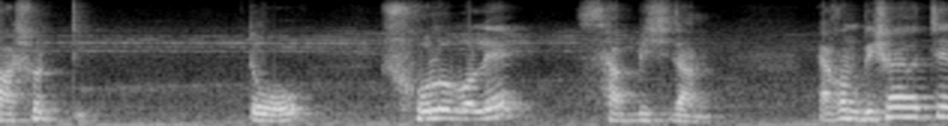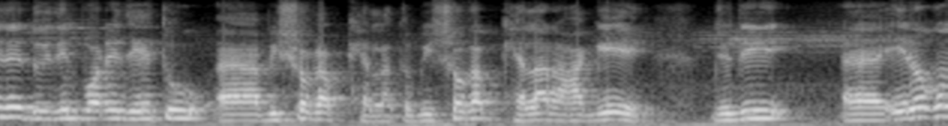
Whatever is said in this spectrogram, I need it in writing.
বাষট্টি। তো ষোলো বলে ছাব্বিশ রান। এখন বিষয় হচ্ছে যে দুই দিন পরে যেহেতু বিশ্বকাপ খেলা, তো বিশ্বকাপ খেলার আগে যদি এরকম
